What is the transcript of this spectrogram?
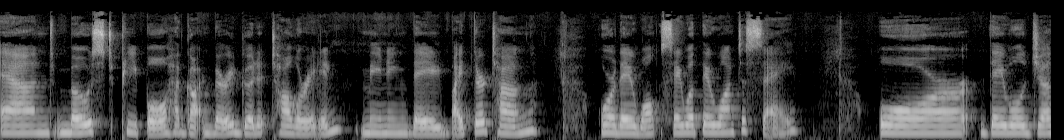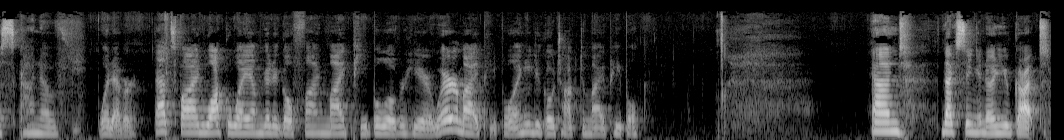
and most people have gotten very good at tolerating, meaning they bite their tongue or they won't say what they want to say or they will just kind of whatever. That's fine. Walk away. I'm going to go find my people over here. Where are my people? I need to go talk to my people. And next thing you know, you've got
